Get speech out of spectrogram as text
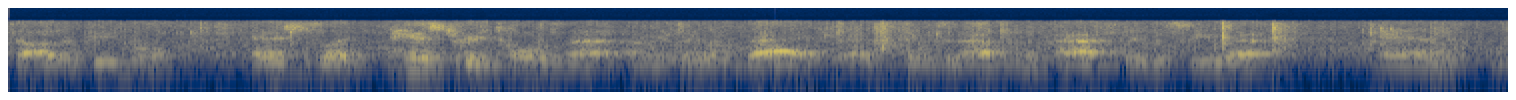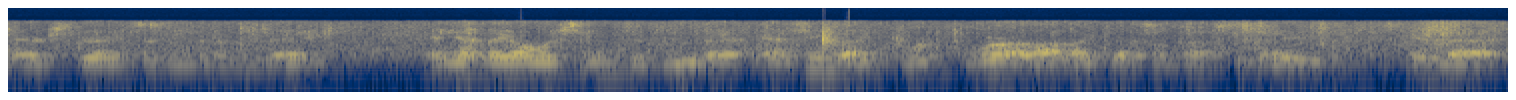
to other people. And it's just like history told them that. I mean, if they look back at things that happened in the past, they would see that, and their experiences even in the day. And yet they always seem to do that. And it seems like we're, we're a lot like that sometimes today, in that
